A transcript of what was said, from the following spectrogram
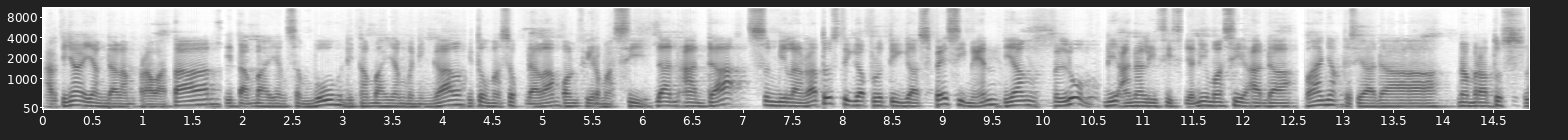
Artinya yang dalam perawatan ditambah yang sembuh ditambah yang meninggal itu masuk dalam konfirmasi. Dan ada 933 spesimen yang belum dianalisis. Jadi masih ada banyak, masih ada 650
